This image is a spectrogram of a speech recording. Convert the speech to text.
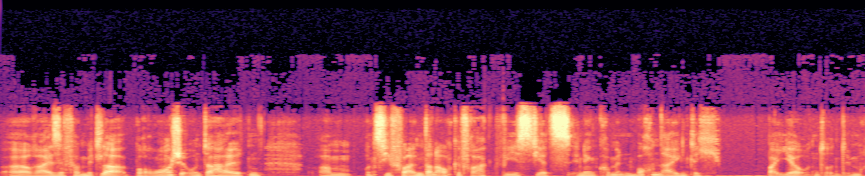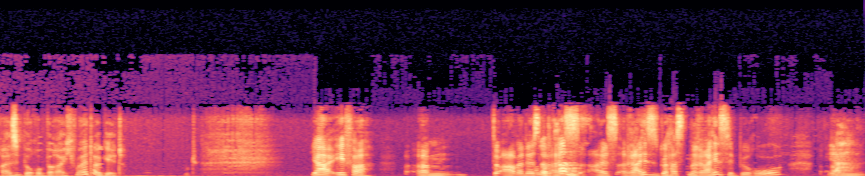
äh, Reisevermittlerbranche unterhalten ähm, und sie vor allem dann auch gefragt, wie es jetzt in den kommenden Wochen eigentlich bei ihr und, und im Reisebürobereich weitergeht. Ja, Eva, ähm, du arbeitest als, als Reise, du hast ein Reisebüro. Ja. Ähm,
